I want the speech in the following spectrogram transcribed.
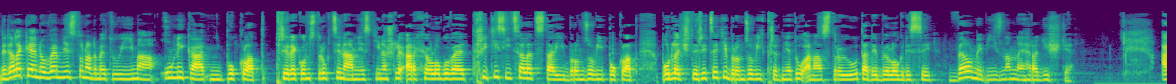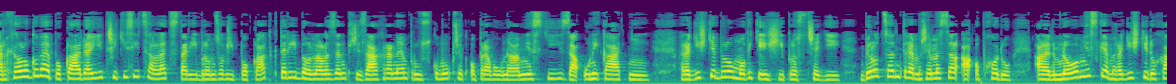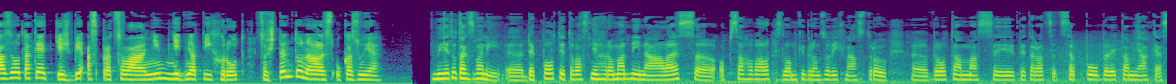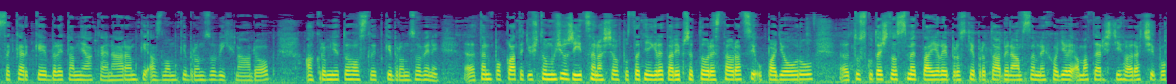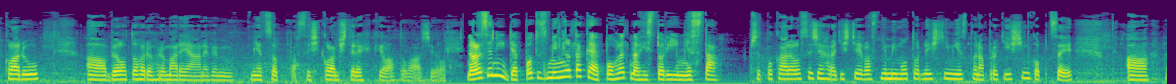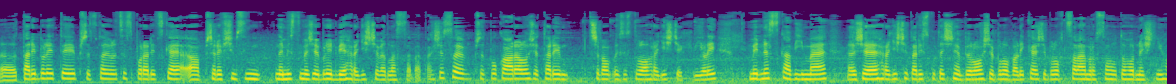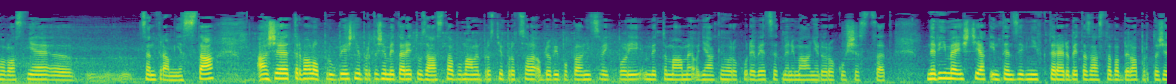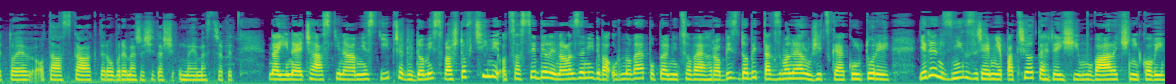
Nedaleké Nové město nad Metují má unikátní poklad. Při rekonstrukci náměstí našli archeologové 3000 let starý bronzový poklad. Podle 40 bronzových předmětů a nástrojů tady bylo kdysi velmi významné hradiště. Archeologové pokládají 3000 let starý bronzový poklad, který byl nalezen při záchranném průzkumu před opravou náměstí za unikátní. Hradiště bylo movitější prostředí, bylo centrem řemesel a obchodu, ale v novoměstském hradišti docházelo také k těžbě a zpracování mědňatých rud, což tento nález ukazuje. Je to takzvaný eh, depot, je to vlastně hromadný nález, eh, obsahoval zlomky bronzových nástrojů. Eh, bylo tam asi 25 srpů, byly tam nějaké sekerky, byly tam nějaké náramky a zlomky bronzových nádob a kromě toho slitky bronzoviny. Ten poklad, teď už to můžu říct, se našel v podstatě někde tady před tou restaurací u Paďouru. Tu skutečnost jsme tajili prostě proto, aby nám sem nechodili amatérští hledači pokladů a bylo toho dohromady, já nevím, něco asi kolem 4 kg to vážilo. Nalezený depot změnil také pohled na historii města. Předpokládalo se, že hradiště je vlastně mimo to dnešní město na protějším kopci a e, tady byly ty představy velice sporadické a především si nemyslíme, že byly dvě hradiště vedle sebe. Takže se předpokládalo, že tady třeba existovalo hradiště chvíli. My dneska víme, že hradiště tady skutečně bylo, že bylo veliké, že bylo v celém rozsahu toho dnešního vlastně e, centra města a že trvalo průběžně, protože my tady tu zástavbu máme prostě pro celé období popelnicových polí, my to máme od nějakého roku 900 minimálně do roku 600. Nevíme ještě, jak intenzivní v které době ta zástavba byla, protože to je otázka, kterou budeme řešit, až umyjeme střepy. Na jiné části náměstí před domy s vlaštovčími ocasy byly nalezeny dva urnové popelnicové hroby z doby tzv. lužické kultury. Jeden z nich zřejmě patřil tehdejšímu válečníkovi.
